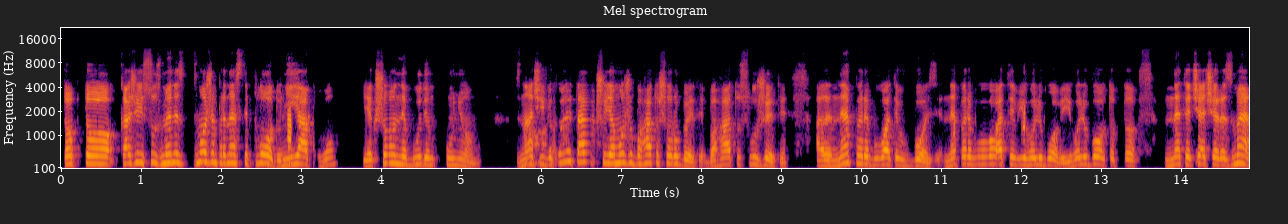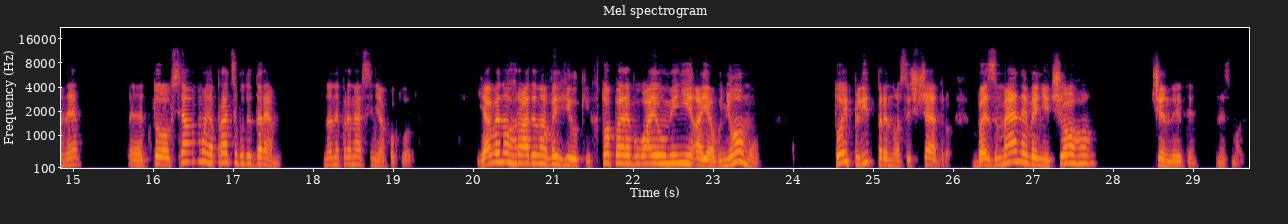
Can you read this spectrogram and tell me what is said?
Тобто, каже Ісус, ми не зможемо принести плоду ніякого, якщо не будемо у ньому. Значить, виходить так, що я можу багато що робити, багато служити, але не перебувати в Бозі, не перебувати в Його любові. Його любов, тобто не тече через мене, е, то вся моя праця буде даремна, вона не принесе ніякого плоду. Я виноградина ви гілки. Хто перебуває у мені, а я в ньому, той плід приносить щедро. Без мене ви нічого чинити не зможете.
